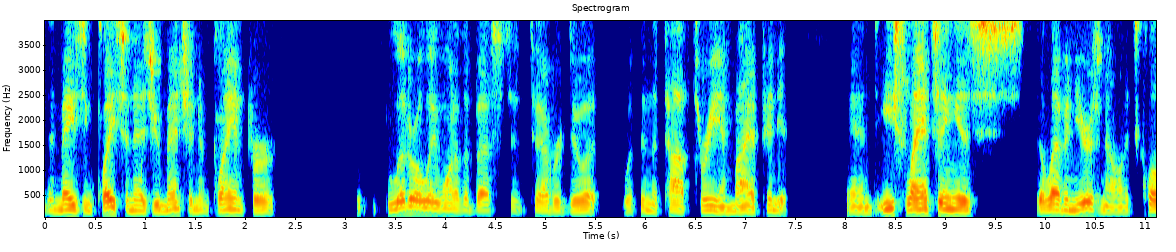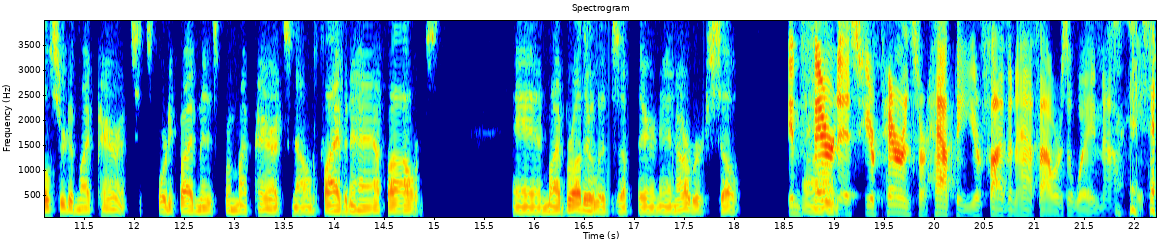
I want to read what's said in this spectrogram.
an amazing place, and as you mentioned, and playing for literally one of the best to, to ever do it within the top three, in my opinion. And East Lansing is 11 years now, and it's closer to my parents. It's 45 minutes from my parents now, in five and a half hours. And my brother lives up there in Ann Arbor, so In Um, fairness, your parents are happy you're five and a half hours away now. just so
